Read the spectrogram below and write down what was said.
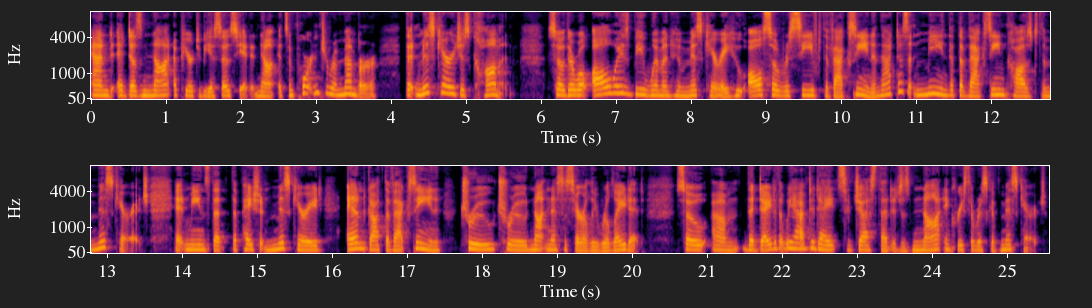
and it does not appear to be associated. Now, it's important to remember that miscarriage is common. So there will always be women who miscarry who also received the vaccine. And that doesn't mean that the vaccine caused the miscarriage. It means that the patient miscarried and got the vaccine. True, true, not necessarily related. So um, the data that we have to date suggests that it does not increase the risk of miscarriage.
